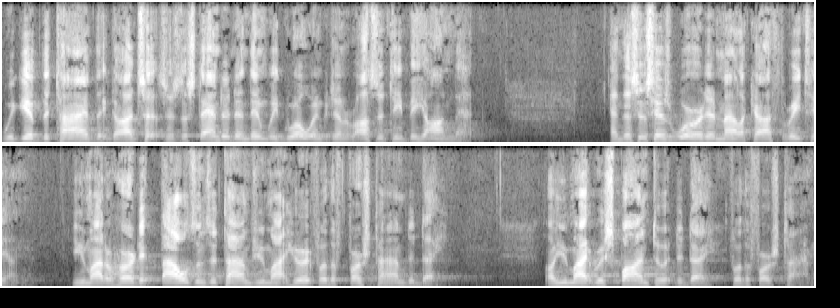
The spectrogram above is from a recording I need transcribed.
we give the tithe that God sets as the standard, and then we grow in generosity beyond that. And this is His word in Malachi 3:10. You might have heard it thousands of times. You might hear it for the first time today, or you might respond to it today for the first time.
